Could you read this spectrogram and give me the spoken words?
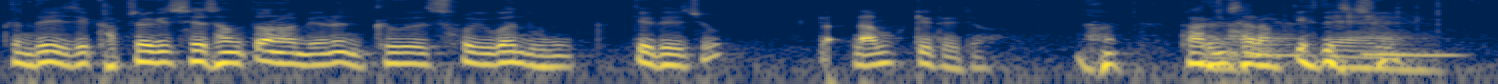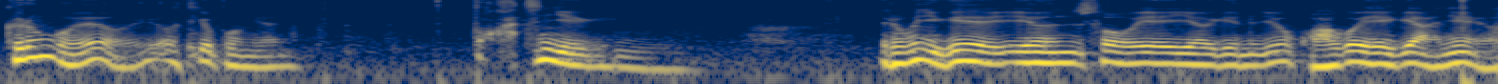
근데 이제 갑자기 세상 떠나면은 그 소유가 누구게 되죠? 나- 남게 되죠. 다른 사람께 되죠. 네. 그런 거예요. 어떻게 보면 똑같은 얘기. 여러분 이게 예언서의 이야기는요 과거 얘기 아니에요.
